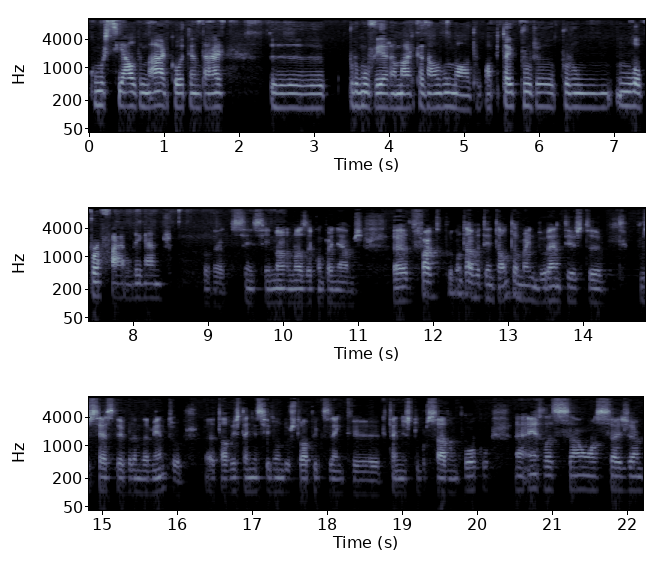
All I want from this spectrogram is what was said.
comercial de marca ou a tentar uh, promover a marca de algum modo. Optei por, por um, um low profile, digamos. Correto, sim, sim, nós acompanhamos. De facto, perguntava-te então, também durante este processo de abrandamento, talvez tenha sido um dos tópicos em que, que tenhas debruçado um pouco, em relação, ou seja,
